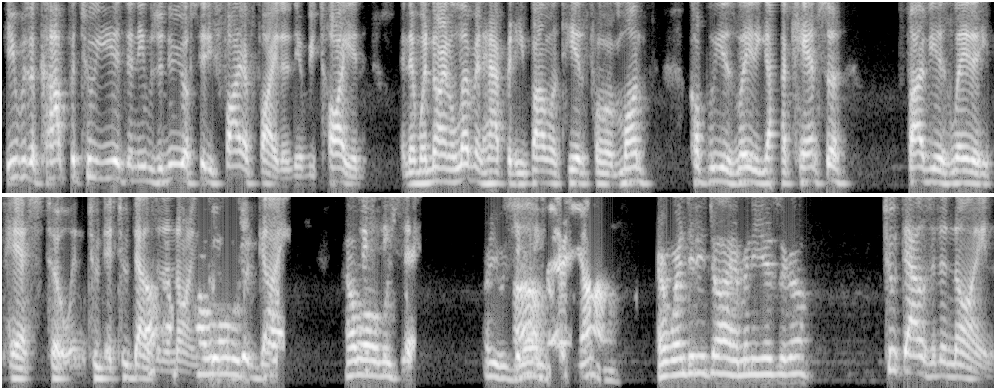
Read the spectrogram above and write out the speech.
he was a cop for two years, and he was a New York City firefighter. And he retired, and then when 9-11 happened, he volunteered for a month. A couple of years later, he got cancer. Five years later, he passed too in, two, in 2009. How good, old was good guy. How old was 66. oh, he? Was Oh, young. very young. And when did he die? How many years ago? 2009.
